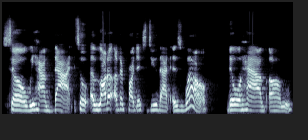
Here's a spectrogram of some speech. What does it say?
So we have that. So a lot of other projects do that as well. They will have um,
